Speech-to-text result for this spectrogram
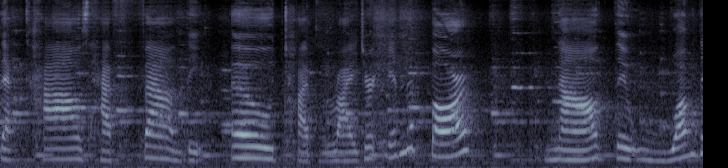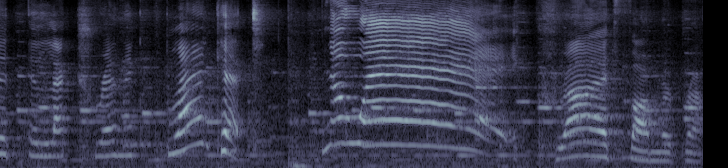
that cows had found the old typewriter in the barn. Now they wanted electronic blanket. No way! cried Farmer Brown.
